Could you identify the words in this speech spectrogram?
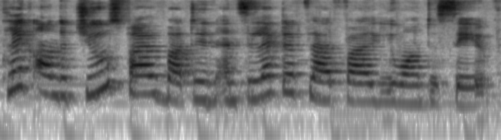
Click on the choose file button and select a flat file you want to save.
